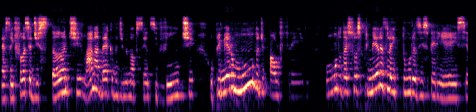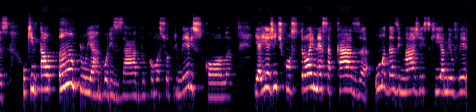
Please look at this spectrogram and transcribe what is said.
nessa infância distante, lá na década de 1920, o primeiro mundo de Paulo Freire, o mundo das suas primeiras leituras e experiências, o quintal amplo e arborizado como a sua primeira escola. E aí a gente constrói nessa casa uma das imagens que, a meu ver,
